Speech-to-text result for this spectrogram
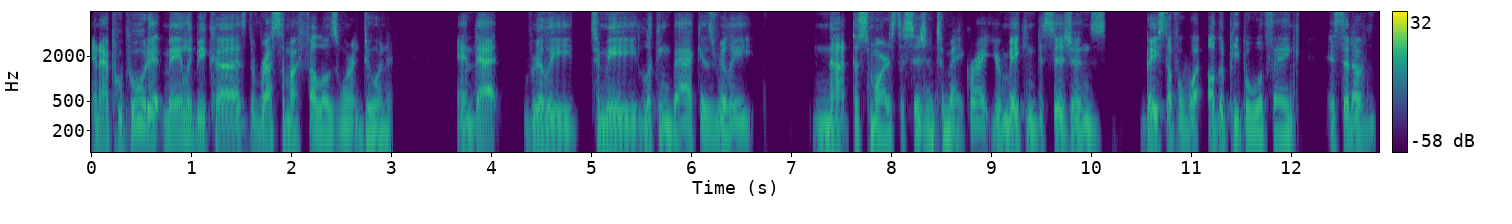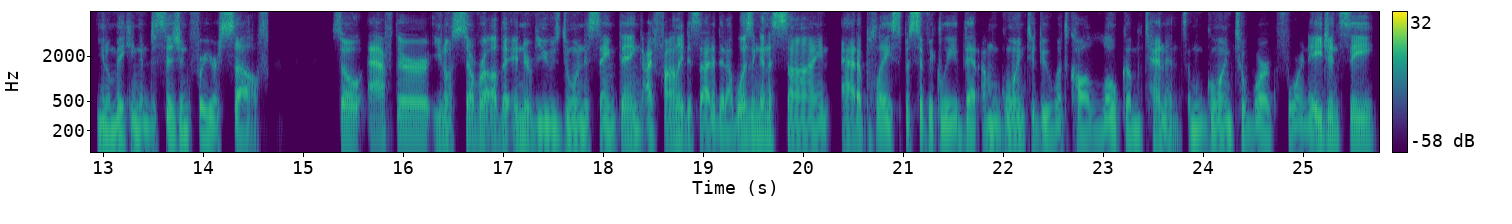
And I poo pooed it mainly because the rest of my fellows weren't doing it. And that really, to me, looking back, is really not the smartest decision to make, right? You're making decisions based off of what other people will think instead of you know making a decision for yourself. So after you know several other interviews doing the same thing i finally decided that i wasn't going to sign at a place specifically that i'm going to do what's called locum tenens. I'm going to work for an agency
